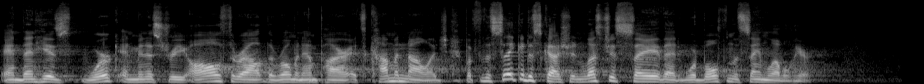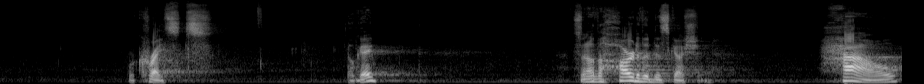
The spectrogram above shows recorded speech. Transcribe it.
and then his work and ministry all throughout the Roman Empire. It's common knowledge. But for the sake of discussion, let's just say that we're both on the same level here. We're Christ's. Okay? So now the heart of the discussion. How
